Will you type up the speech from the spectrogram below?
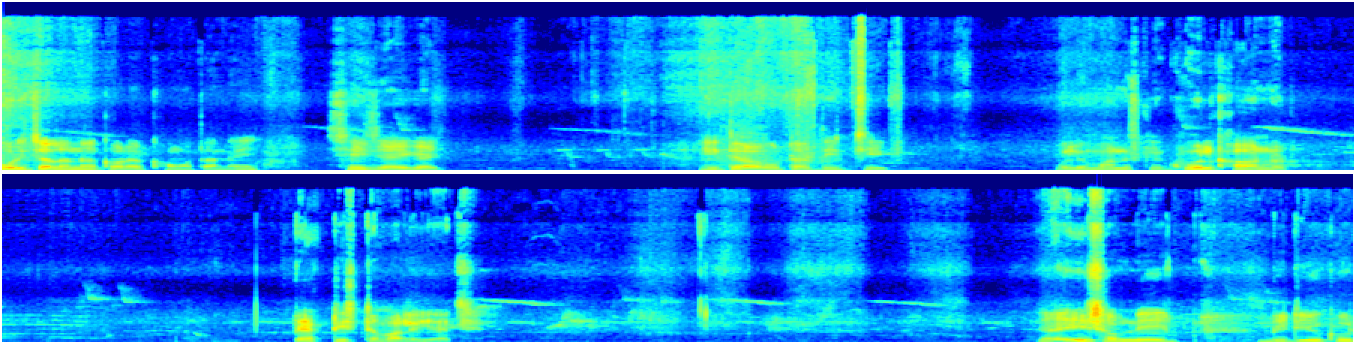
পরিচালনা করার ক্ষমতা নেই, সেই জায়গায় এটা ওটা দিচ্ছি। বলে মানুষকে ঘোল খাওয়ানোর প্র্যাকটিসটা ভালোই আছে। এইসব নিয়ে ভিডিও কর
